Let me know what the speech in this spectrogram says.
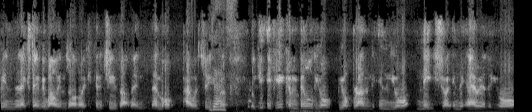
being the next David Walliams, although if you can achieve that, then, then more power to you. Yes. But if you, if you can build your, your brand in your niche or in the area that you're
